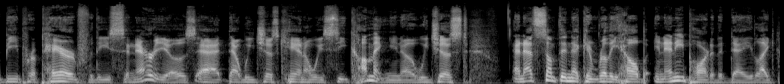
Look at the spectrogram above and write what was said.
be prepared for these scenarios at, that we just can't always see coming. You know, we just, and that's something that can really help in any part of the day. Like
